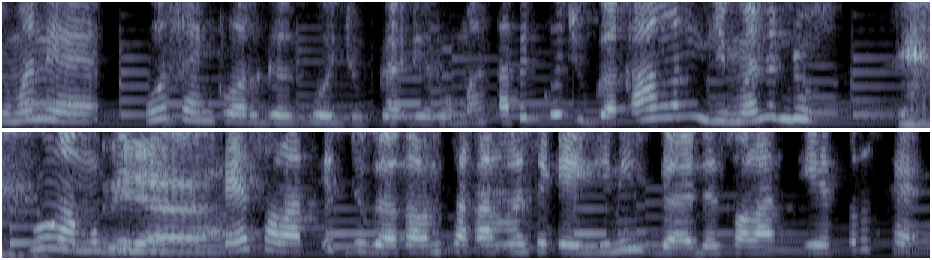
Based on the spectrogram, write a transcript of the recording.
Cuman ya gue sayang keluarga gue juga di rumah, tapi gue juga kangen gimana dong. gue nggak mungkin Iya. kayak sholat id juga kalau misalkan masih kayak gini juga ada sholat id terus kayak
